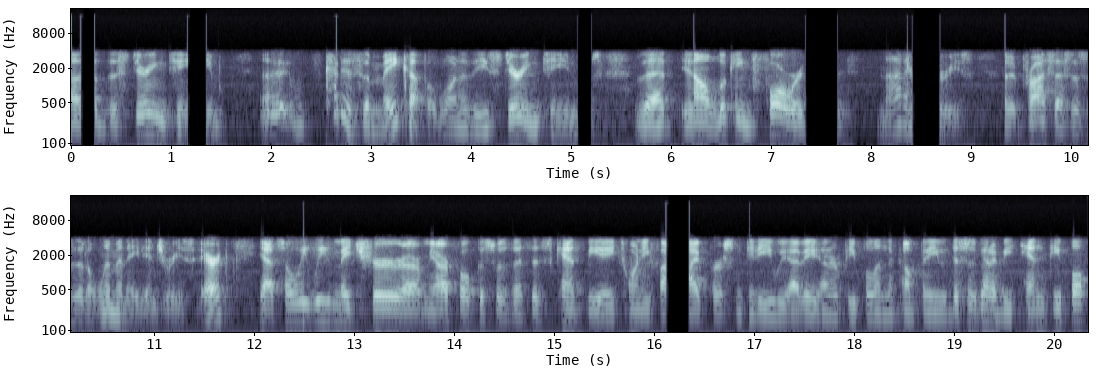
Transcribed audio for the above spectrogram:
uh, the steering team uh, kind of is the makeup of one of these steering teams that is now looking forward, not processes that eliminate injuries. Eric? Yeah, so we, we made sure, I mean, our focus was that this can't be a 25 person committee. We have 800 people in the company. This is going to be 10 people.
